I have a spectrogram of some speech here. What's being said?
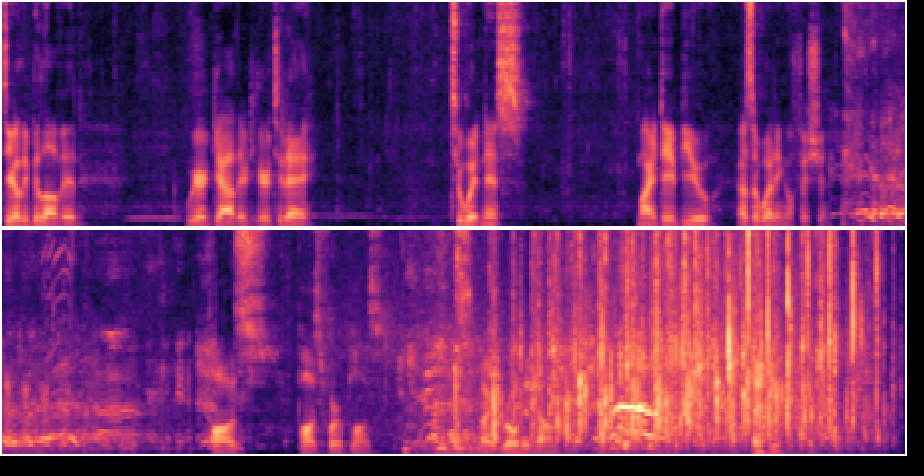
Dearly beloved, we are gathered here today to witness my debut as a wedding officiant. pause, pause for applause. I wrote it down. Thank you.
